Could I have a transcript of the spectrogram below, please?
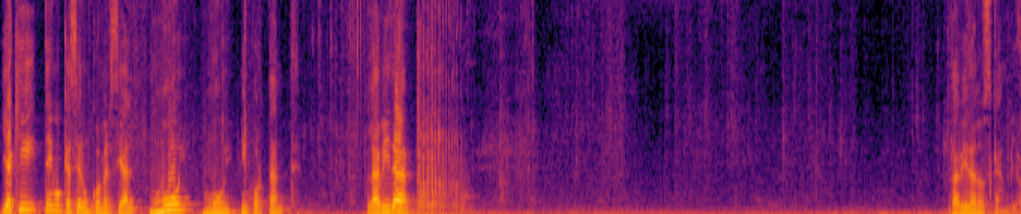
Y aquí tengo que hacer un comercial muy, muy importante. La vida la vida nos cambió.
